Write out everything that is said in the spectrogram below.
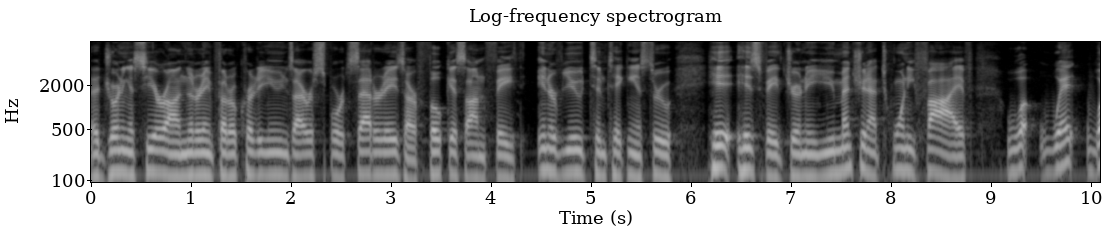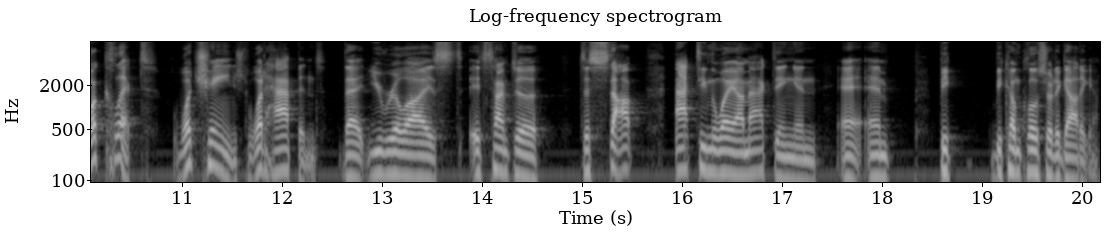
Uh, joining us here on Notre Dame Federal Credit Union's Irish Sports Saturdays, our Focus on Faith interview. Tim taking us through his, his faith journey. You mentioned at 25, what what what clicked? What changed? What happened that you realized it's time to to stop acting the way I'm acting and and, and be, become closer to God again?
